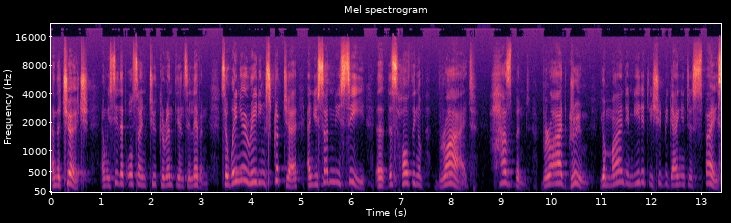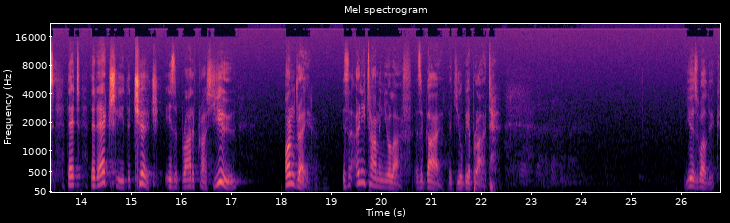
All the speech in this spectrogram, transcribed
and the church. And we see that also in 2 Corinthians 11. So when you're reading scripture and you suddenly see uh, this whole thing of bride, husband, bridegroom, your mind immediately should be going into a space that, that actually the church is a bride of Christ. You, Andre, is the only time in your life as a guy that you'll be a bride. You as well, Luke.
